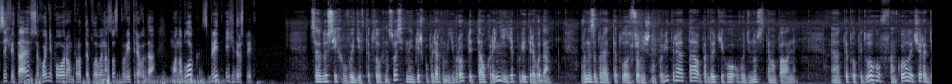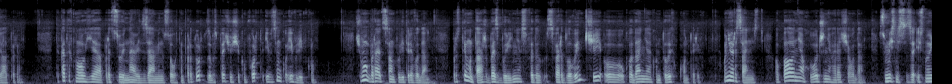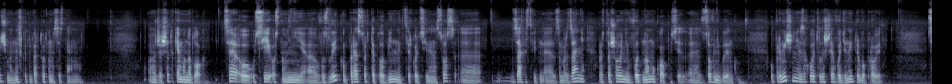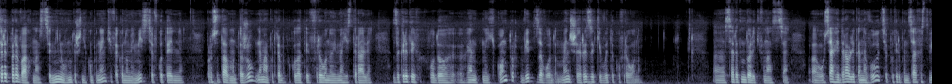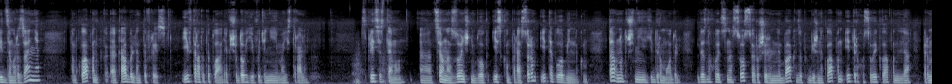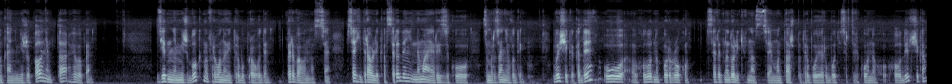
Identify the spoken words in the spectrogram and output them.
Всіх вітаю! Сьогодні поговоримо про тепловий насос повітря-вода, моноблок, спліт і гідроспліт. Серед усіх видів теплових насосів найбільш популярним в Європі та Україні є повітря-вода. Вони забирають тепло з зовнішнього повітря та передають його у водяну систему опалення, е, теплу підлогу, фанколи чи радіатори. Така технологія працює навіть за мінусових температур, забезпечуючи комфорт і взимку, і влітку. Чому обирають саме повітря-вода? Простий монтаж без буріння, свердловин чи укладання ґрунтових контурів. Універсальність опалення, охолодження, гаряча вода. Сумісність з існуючими низькотемпературними системами. Отже, що таке моноблок? Це усі основні е, вузли, компресор, теплообмінник, циркуляційний насос, е, захист від е, замерзання, розташовані в одному корпусі ззовні будинку. У приміщенні заходить лише водяний трубопровід. Серед переваг у нас це мінімум внутрішніх компонентів, економія місця в котельні, простота в монтажу, немає потреби покладати фреонові магістралі, закритий хладогентний контур від заводу, менше ризиків витоку фреону. Е, Серед недоліків у нас це е, уся гідравліка на вулиці, потрібен захист від замерзання, там клапан, е, кабель, антифриз. І втрата тепла, якщо довгі водяні магістралі. Спліт-система. Це у нас зовнішній блок із компресором і теплообмінником та внутрішній гідромодуль, де знаходиться насос, розширений бак, запобіжний клапан і трьохосовий клапан для перемикання між опаленням та ГВП. З'єднання між блоками фреонові трубопроводи. Перевага у нас це вся гідравліка всередині, немає ризику замерзання води. Вищий ККД у холодну пору року. Серед недоліків у нас це монтаж потребує роботи сертифікованого холодильщика,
